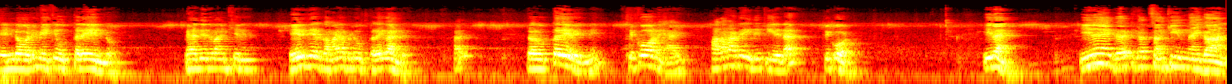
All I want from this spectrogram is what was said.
එන්න ඕනේ මේකේ උත්තරේ එන්න ඕනේ. පැහැදිලිද මං කියන්නේ? ඒ විදිහට තමයි අපිට උත්තරේ ගන්න. හරි? ඒතර උත්තරේ වෙන්නේ ත්‍රිකෝණයයි හරහට ඉදි තියෙන ත්‍රිකෝණ. ඊළඟ ඊළඟ ටිකක් සංකීර්ණයි ගාන.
